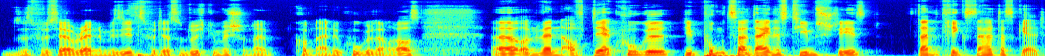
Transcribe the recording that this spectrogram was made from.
das wird ja randomisiert, es wird ja so durchgemischt und dann kommt eine Kugel dann raus. Äh, und wenn auf der Kugel die Punktzahl deines Teams steht, dann kriegst du halt das Geld.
